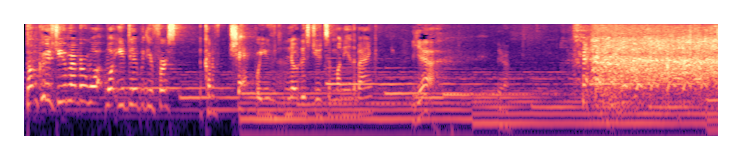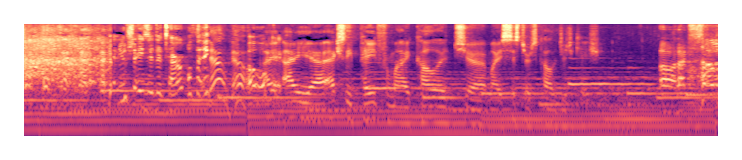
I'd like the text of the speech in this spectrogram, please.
Tom Cruise, do you remember what, what you did with your first kind of check where you noticed you had some money in the bank? Yeah. Yeah. Can you say, is it a terrible thing? No, no. Oh, okay. I, I uh, actually paid for my college, uh, my sister's college education. oh, that's so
